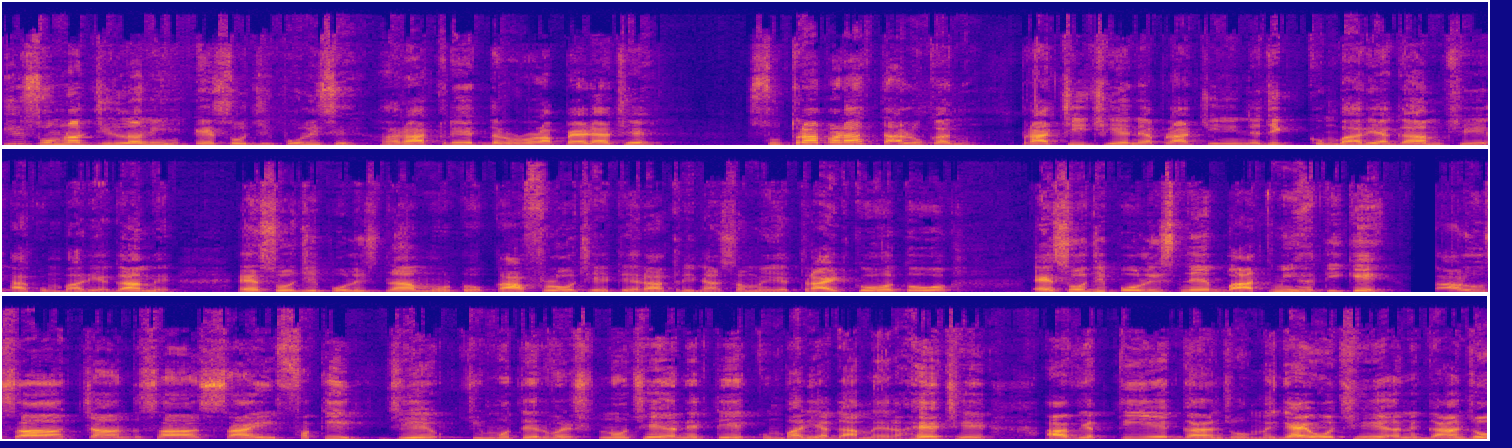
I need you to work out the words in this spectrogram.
ગીર સોમનાથ જિલ્લાની એસઓજી પોલીસે રાત્રે દરોડા પાડ્યા છે. સુત્રાપાડા તાલુકાનું પ્રાચી છે અને આ પ્રાચીની નજીક કુંભારિયા ગામ છે. આ કુંભારિયા ગામે એસઓજી પોલીસના મોટો કાફલો છે. તે રાત્રિના સમયે ત્રાટકો હતો. એસઓજી પોલીસને બાતમી હતી કે કાળુસા ચાંદસા સાંઈ ફકીર જે ચિમ્મોતેર વર્ષનો છે અને તે કુંભારિયા ગામે રહે છે. આ વ્યક્તિએ ગાંજો મેગાવ્યો છે અને ગાંજો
